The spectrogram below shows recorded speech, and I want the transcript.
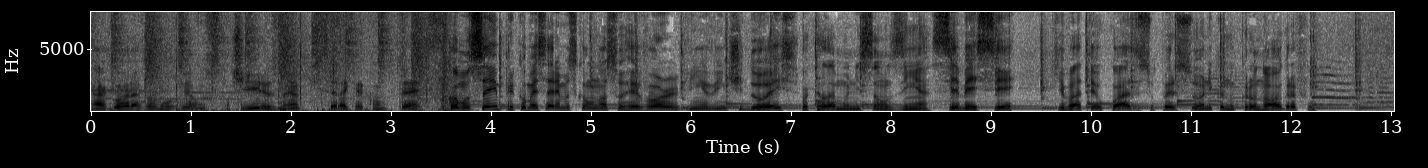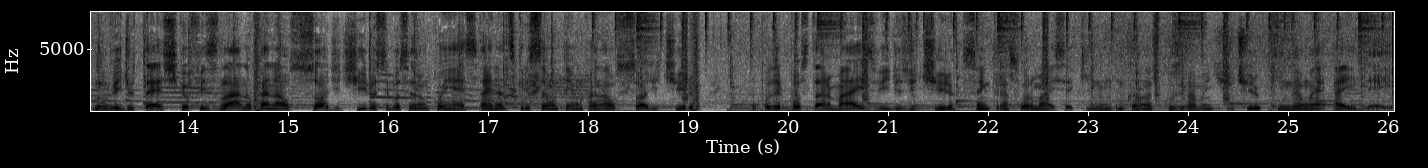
Agora vamos ver uns tiros, né? O que será que acontece? Como sempre, começaremos com o nosso revolvinho 22, com aquela muniçãozinha CBC, que bateu quase supersônica no cronógrafo. No vídeo teste que eu fiz lá no canal só de tiro, se você não conhece, tá aí na descrição, tem um canal só de tiro para poder postar mais vídeos de tiro sem transformar esse aqui num, num canal exclusivamente de tiro, que não é a ideia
